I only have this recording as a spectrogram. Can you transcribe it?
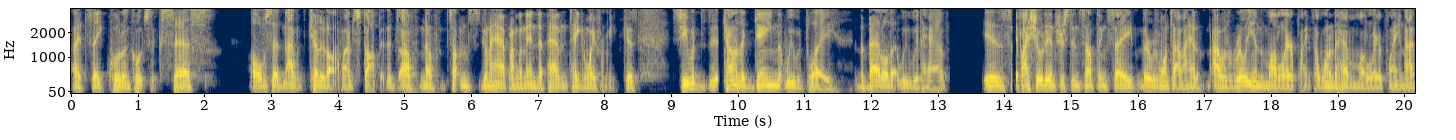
I'd say quote unquote success, all of a sudden I would cut it off. I would stop it. oh no, something's going to happen. I'm going to end up having taken away from me because she would kind of the game that we would play, the battle that we would have is if I showed interest in something, say there was one time I had, a, I was really into model airplanes. I wanted to have a model airplane. I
